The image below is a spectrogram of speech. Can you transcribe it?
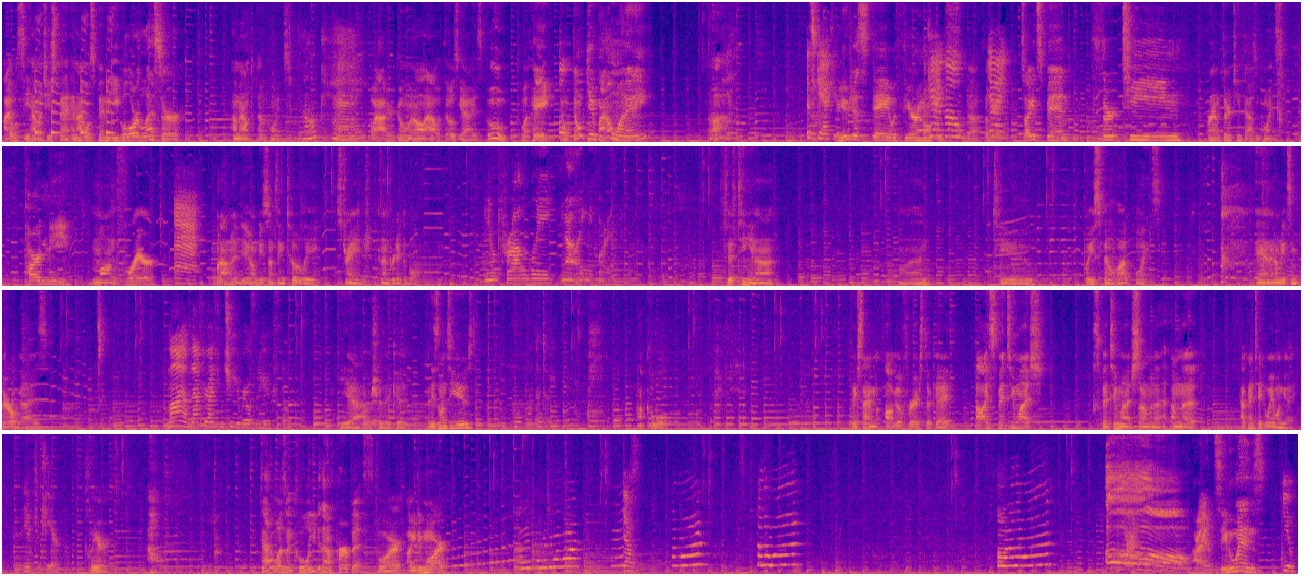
I will see how much he spent, and I will spend the equal or lesser amount of points. Okay. Wow, you're going all out with those guys. Ooh, well, hey, don't, don't give, I don't want any. Ugh, It's okay, care. you just stay with your own Okay, boom. stuff. Okay, so I could spend 13, around 13,000 points. Pardon me, mon frere. Ah. What I'm gonna do, I'm gonna do something totally strange and unpredictable. You'll probably not like me for it. 15, huh? One, two. Boy, you spent a lot of points. And then I'm gonna get some barrel guys. My, um, after I can shoot your barrel through the explode. Yeah, I'm sure they could. Are these the ones you used? I'm not gonna tell you. How cool. Next time I'll go first, okay? Oh, I spent too much. Spent too much, so I'm gonna, I'm gonna, how can I take away one guy? You have to clear. Clear. That wasn't cool. You did that on purpose. Four. Oh, I can do more. Oh, I, I'm gonna do one more. Six. Don't. One more. Another one. Oh, another one. Oh! All right, let's see who wins. You.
